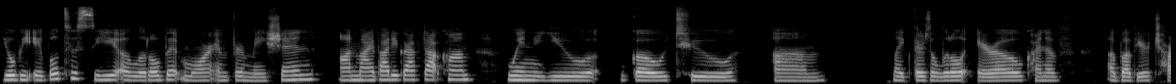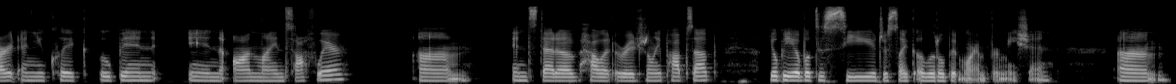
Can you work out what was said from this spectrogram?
You'll be able to see a little bit more information on mybodygraph.com when you go to um, like there's a little arrow kind of above your chart and you click open in online software um, instead of how it originally pops up you'll be able to see just like a little bit more information. Um,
